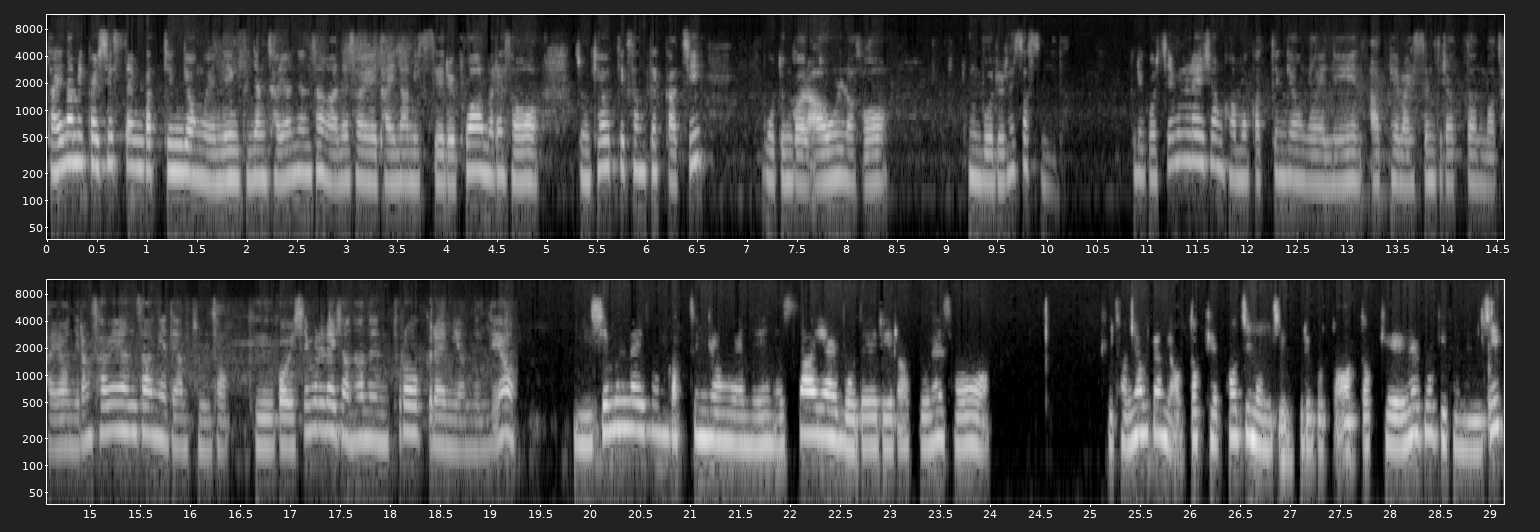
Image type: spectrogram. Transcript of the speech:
dynamical system 같은 경우에는 그냥 자연현상 안에서의 dynamics를 포함을 해서 좀 chaotic 상태까지 모든 걸 아울러서 공부를 했었습니다. 그리고 시뮬레이션 과목 같은 경우에는 앞에 말씀드렸던 뭐 자연이랑 사회 현상에 대한 분석, 그걸 시뮬레이션 하는 프로그램이었는데요. 이 시뮬레이션 같은 경우에는 SIR 모델이라고 해서 그 전염병이 어떻게 퍼지는지, 그리고 또 어떻게 회복이 되는지,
